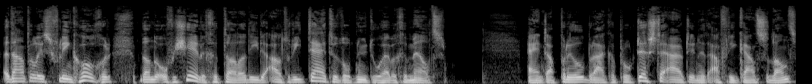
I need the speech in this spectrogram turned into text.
Het aantal is flink hoger dan de officiële getallen die de autoriteiten tot nu toe hebben gemeld. Eind april braken protesten uit in het Afrikaanse land.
